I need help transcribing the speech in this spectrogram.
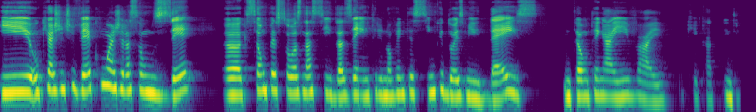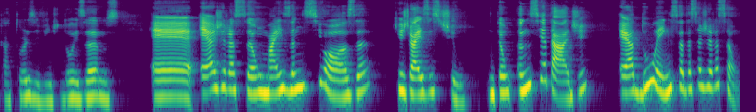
E o que a gente vê com a geração Z, uh, que são pessoas nascidas entre 95 e 2010, então tem aí, vai, entre 14 e 22 anos, é, é a geração mais ansiosa que já existiu. Então, ansiedade é a doença dessa geração.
